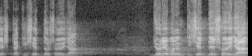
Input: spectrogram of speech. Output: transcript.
দেশটা কিসের দোষ হয়ে যাক? জোরে বলেন কিসের দেশ হয়ে যাক?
